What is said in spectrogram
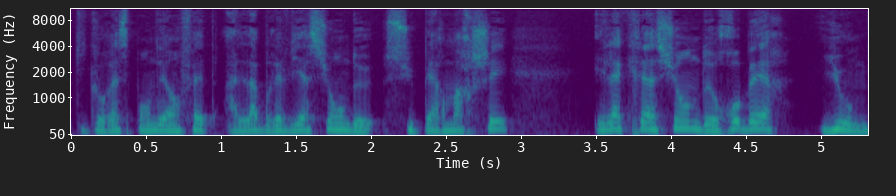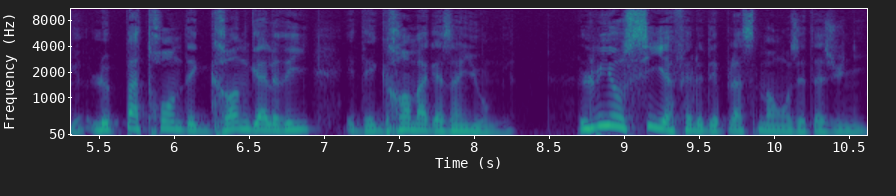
qui correspondait en fait à l'abréviation de supermarché, est la création de Robert Young, le patron des grandes galeries et des grands magasins Young. Lui aussi a fait le déplacement aux États-Unis.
